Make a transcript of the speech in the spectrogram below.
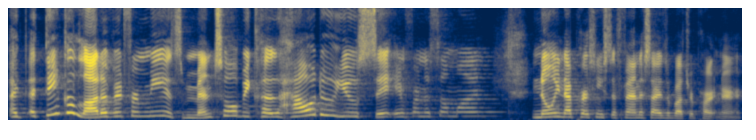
I, I think a lot of it for me is mental because how do you sit in front of someone knowing that person used to fantasize about your partner,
